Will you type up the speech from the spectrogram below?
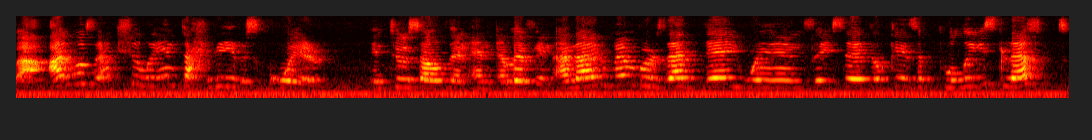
I was actually in Tahrir Square in 2011, and I remember that day when they said, okay, the police left,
